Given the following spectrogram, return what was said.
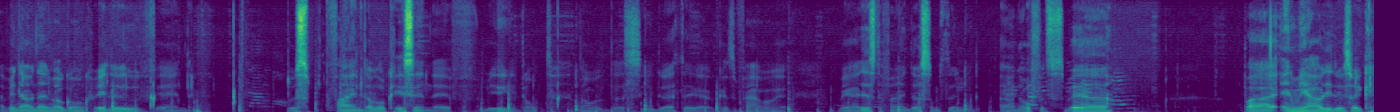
Every now and then we'll go on creative and we'll find a location if we don't know the seed right there because of how rare it is to find or something. I don't know if it's rare, but in reality, there's like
